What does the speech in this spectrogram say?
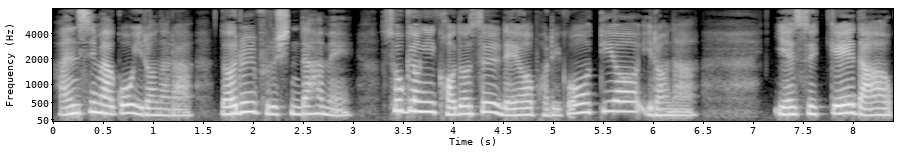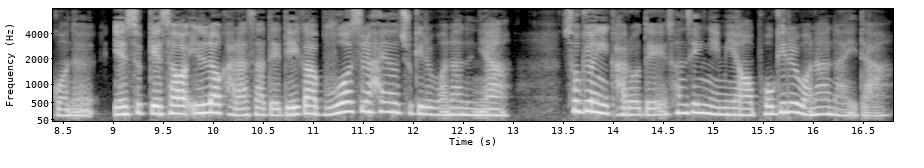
안심하고 일어나라. 너를 부르신다 하매 소경이 겉옷을 내어 버리고 뛰어 일어나 예수께 나아오거늘 예수께서 일러 가라사대 네가 무엇을 하여 주기를 원하느냐 소경이 가로되 선생님이여 보기를 원하나이다.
